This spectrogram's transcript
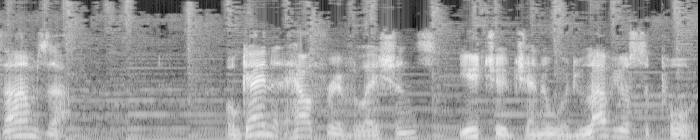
thumbs up. Organic Health Revelations YouTube channel would love your support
